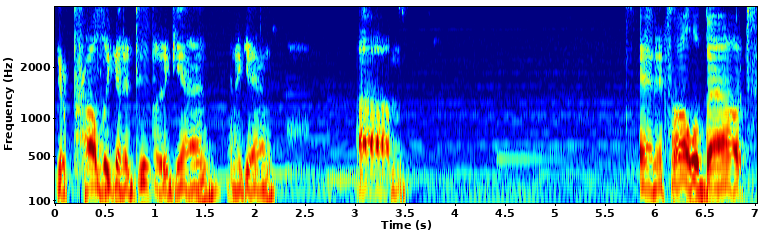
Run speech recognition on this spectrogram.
You're probably going to do it again and again. Um, and it's all about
